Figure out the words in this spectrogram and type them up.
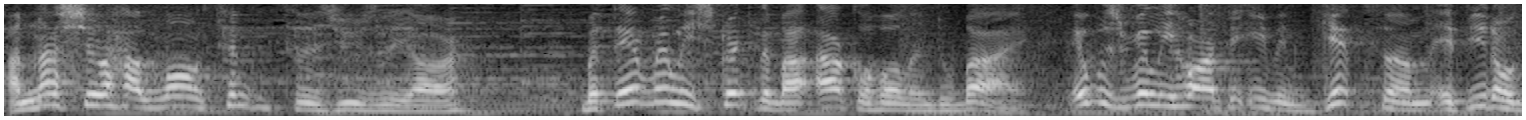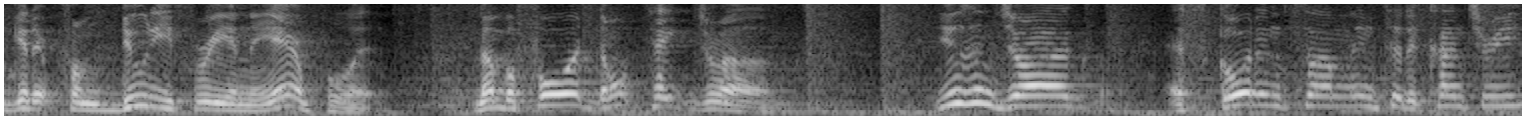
I'm not sure how long sentences usually are, but they're really strict about alcohol in Dubai. It was really hard to even get some if you don't get it from duty free in the airport. Number four, don't take drugs. Using drugs, escorting some into the country,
